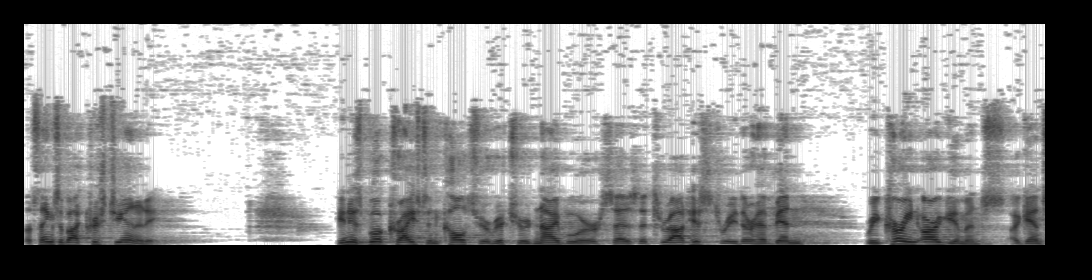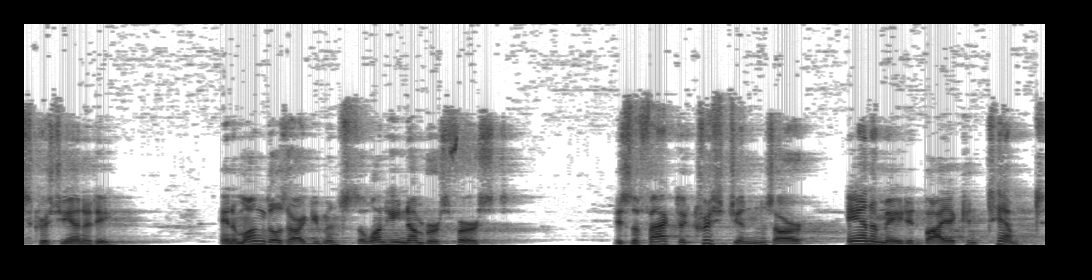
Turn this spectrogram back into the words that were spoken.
but things about Christianity. In his book, Christ and Culture, Richard Niebuhr says that throughout history there have been recurring arguments against Christianity. And among those arguments, the one he numbers first is the fact that Christians are animated by a contempt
